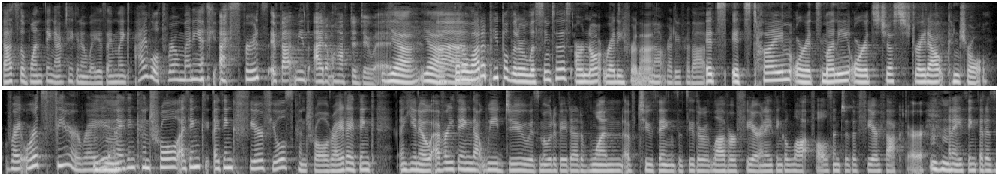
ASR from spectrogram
That's the one thing I've taken away is I'm like, I will throw money at the experts if that means I don't have to do it. yeah, yeah. but a Um, lot of people that are listening to this are not ready for that. Not ready for that. It's it's time or it's money or it's just straight out control. right or it's fear right Mm-hmm. and i think control i think i think fear fuels control right i think uh, you know everything that we do is motivated out of one of two things it's either love or fear and i think a lot falls into the fear factor Mm-hmm. and i think that as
